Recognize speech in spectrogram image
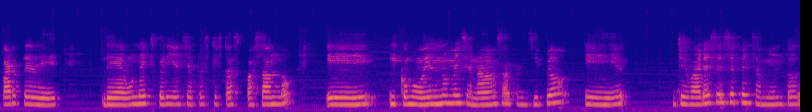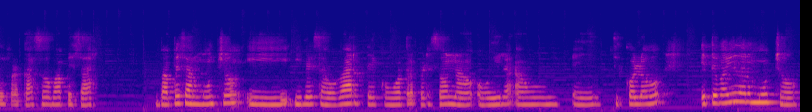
parte de, de, una experiencia pues que estás pasando eh, y como bien lo mencionabas al principio, llevar ese, pensamiento de fracaso va a pesar, va a pesar mucho y, desahogarte con otra persona o ir a un eh, psicólogo y te va a ayudar mucho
